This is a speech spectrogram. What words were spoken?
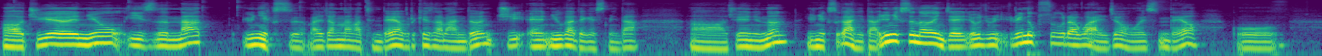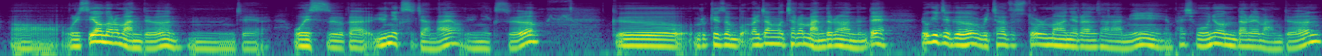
어, GNU is not 유닉스 말장난 같은데요. 그렇게 해서 만든 GNU가 되겠습니다. 어, GNU는 유닉스가 아니다. 유닉스는 이제 요즘 리눅스라고 알죠. OS인데요. 그, 어, 우리 C 언어로 만든 음, 이제 OS가 유닉스잖아요. 유닉스. 그 이렇게 해서 뭐 말장난처럼 만들어 놨는데 여기 지금 리차드 스톨만이라는 사람이 85년 달에 만든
